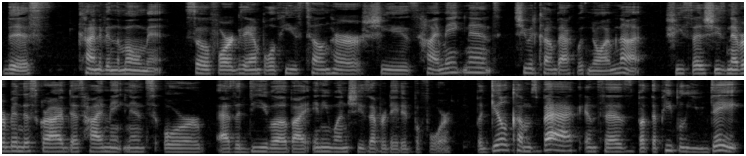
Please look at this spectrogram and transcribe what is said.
this kind of in the moment. So, for example, if he's telling her she's high maintenance, she would come back with, No, I'm not. She says she's never been described as high maintenance or as a diva by anyone she's ever dated before. But Gil comes back and says, But the people you date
